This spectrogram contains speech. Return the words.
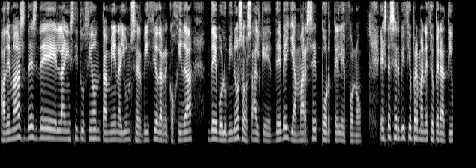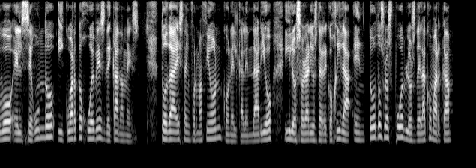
Además, desde la institución también hay un servicio de recogida de voluminosos al que debe llamarse por teléfono. Este servicio permanece operativo el segundo y cuarto jueves de cada mes. Toda esta información con el calendario y los horarios de recogida en todos los pueblos de la comarca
